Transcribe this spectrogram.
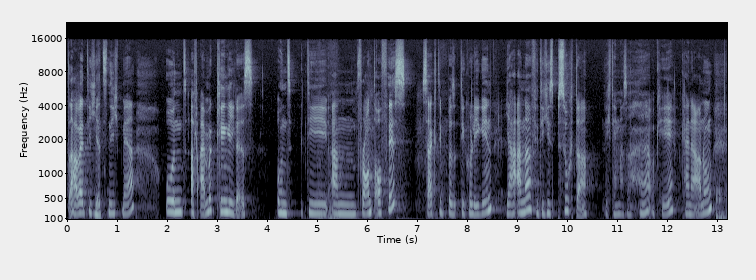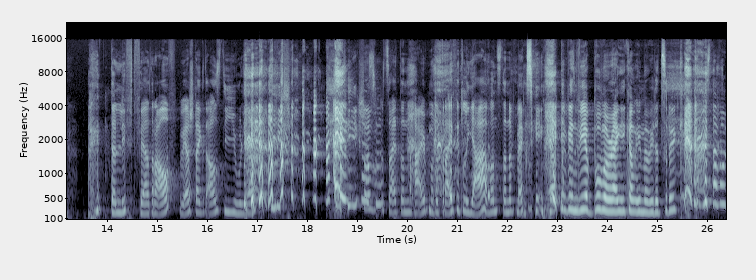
da arbeite ich jetzt nicht mehr, und auf einmal klingelt es. Und die am Front Office sagt die, die Kollegin, ja Anna, für dich ist Besuch da. Ich denke mal so, hä, okay, keine Ahnung. Der Lift fährt rauf, wer steigt aus? Die Julia. Die ich schon seit einem halben oder dreiviertel Jahr haben uns dann nicht mehr gesehen. Gehabt. Ich bin wie ein Boomerang, ich komme immer wieder zurück. Du bist einfach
